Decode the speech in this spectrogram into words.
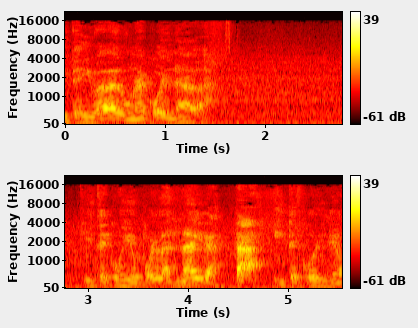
y te iba a dar una cornada. Y te cogió por las nalgas, ta, y te corneó.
